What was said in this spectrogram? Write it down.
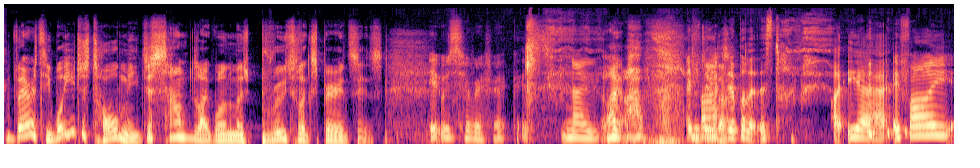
Verity, what you just told me just sounded like one of the most brutal experiences. It was horrific. It's no. I, I, and you do did that? double it this time. I- yeah, if I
